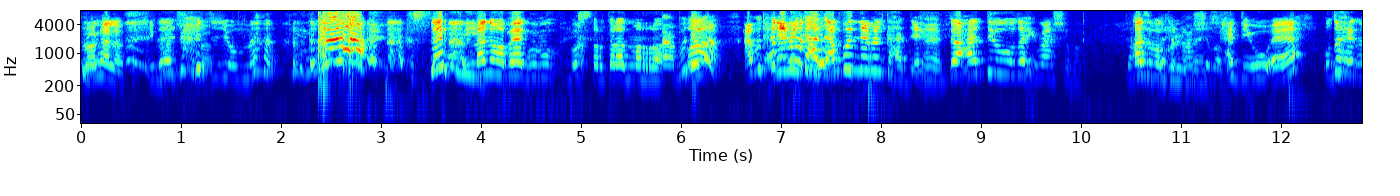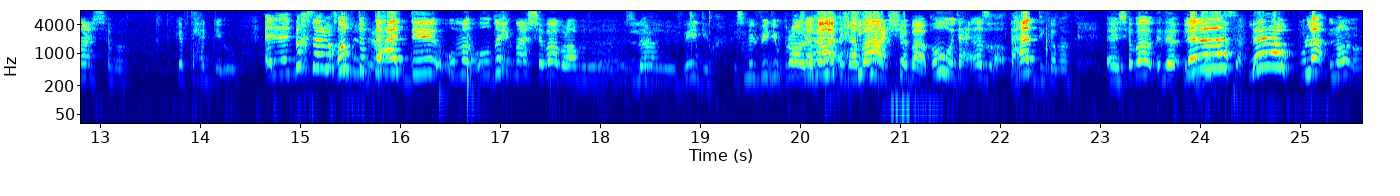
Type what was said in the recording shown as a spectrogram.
Brawl هلا تحشيش مع الشباب. خسرني من هو بهيك بم- بيخسر ثلاث مرات. عبود عبود نعمل تحدي عبود نعمل تحدي. تحدي وضحك مع الشباب. لازم أقول له مع ماشي. الشباب. تحدي أو إيه وضحك مع الشباب. كيف تحدي بيخسر بياخذ أكتب تحدي وضحك مع الشباب رابط اسم. الفيديو. اسم الفيديو Brawl شباب- شباب. مع الشباب. هو تح- تحدي كمان. آه، شباب اذا لا لا لا. لا لا. لا. no no no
